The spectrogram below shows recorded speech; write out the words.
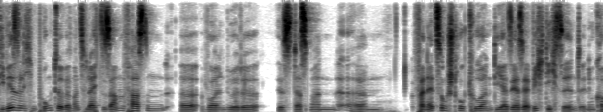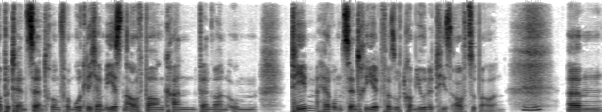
die wesentlichen Punkte, wenn man es vielleicht zusammenfassen äh, wollen würde, ist, dass man ähm, Vernetzungsstrukturen, die ja sehr, sehr wichtig sind in dem Kompetenzzentrum, vermutlich am ehesten aufbauen kann, wenn man um Themen herum zentriert versucht, Communities aufzubauen. Mhm. Ähm,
